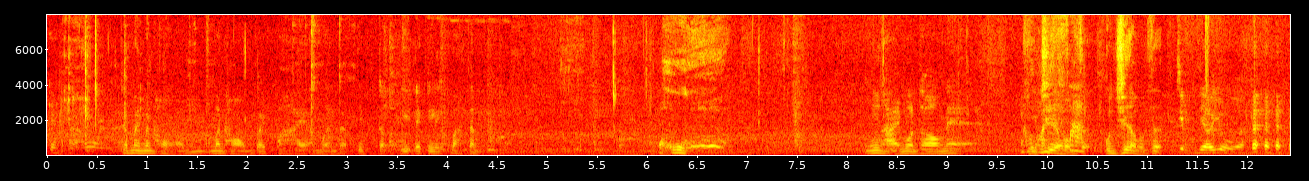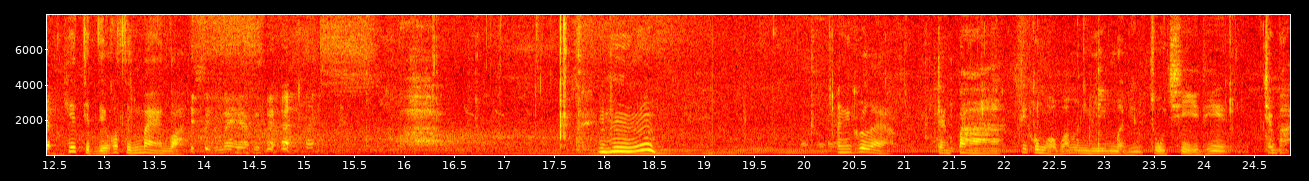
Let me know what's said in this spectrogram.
แกงขาอร่อยทำไมมันหอมมันหอมปลายๆอะเหมือนแบบติดกะทิเล็กๆบ้างแต่โอ้โหมึงหายมวนท้องแน่คุณเชื่อผมเถอะคุณเชื่อผมเถอะจิบเดียวอยู่อะเฮียจิบเดียวก็ซึ้งแมนว่ะถึงแม่อั นนี้คืออะไรอะแกงปลาที่กูบอกว่ามันมีเหมือนชูฉี่ที่ใช่ปะ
